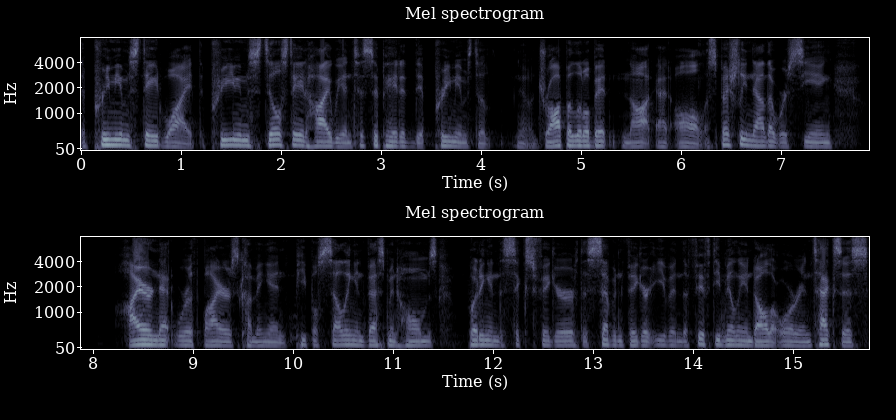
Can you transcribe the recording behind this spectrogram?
the premium stayed wide. The premiums still stayed high. We anticipated the premiums to you know, drop a little bit, not at all, especially now that we're seeing higher net worth buyers coming in, people selling investment homes, putting in the six figure, the seven figure, even the $50 million order in Texas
